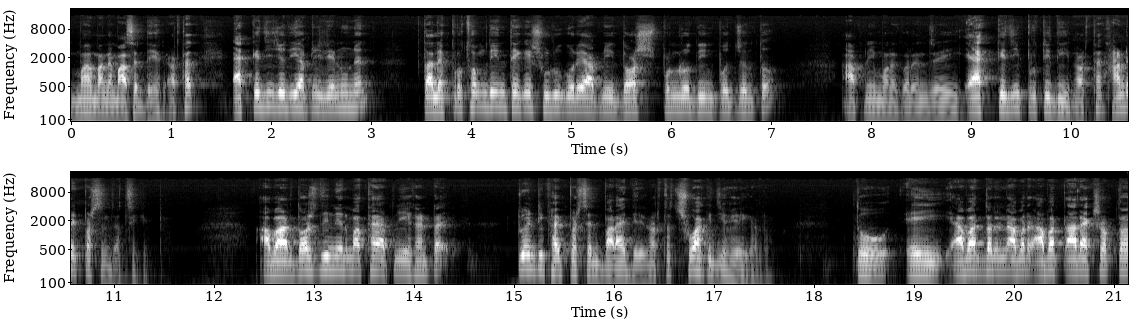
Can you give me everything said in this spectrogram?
মানে মাছের দেহের। অর্থাৎ এক কেজি যদি আপনি রেণু নেন তাহলে প্রথম দিন থেকে শুরু করে আপনি দশ পনেরো দিন পর্যন্ত আপনি মনে করেন যে এই এক কেজি প্রতিদিন, অর্থাৎ হান্ড্রেড পার্সেন্ট যাচ্ছে কিন্তু। আবার দশ দিনের মাথায় আপনি এখানটায় টোয়েন্টি ফাইভ পার্সেন্ট বাড়াই দিলেন, অর্থাৎ ছোয়া কেজি হয়ে গেল। তো এই আবার ধরেন আবার আবার আর এক সপ্তাহ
